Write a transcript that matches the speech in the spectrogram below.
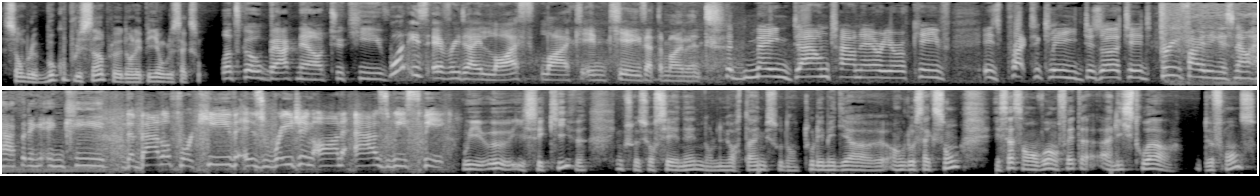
semble beaucoup plus simple dans les pays anglo-saxons. Let's go back now to Kiev. What is everyday life like in Kiev at the moment? The main downtown area of Kiev is practically deserted. Street fighting is now happening in Kiev. The battle for Kiev is raging on as we speak. Oui, eux, ils c'est Kiev, que ce soit sur CNN, dans le New York Times ou dans tous les médias euh, anglo-saxons. Et ça, ça renvoie en fait à, à l'histoire de France.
